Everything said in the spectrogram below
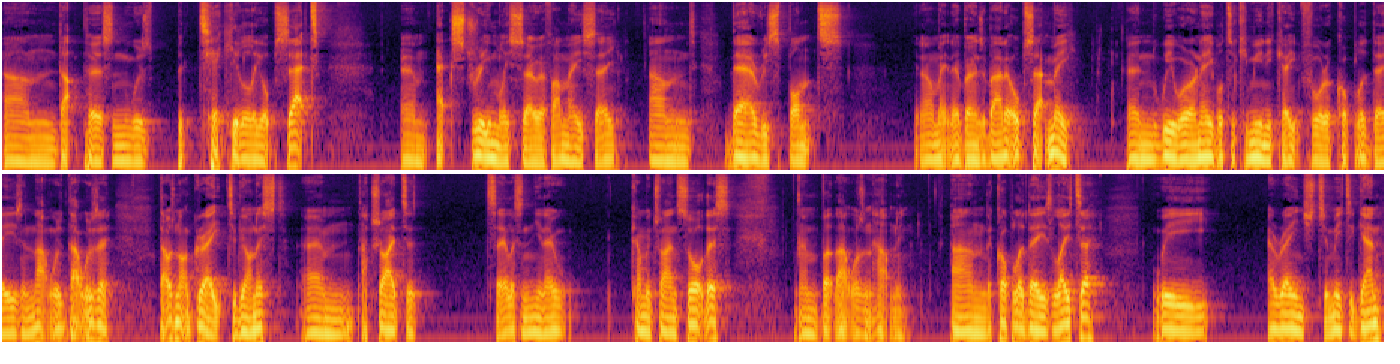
And that person was particularly upset, um, extremely so, if I may say. And their response, you know, make no bones about it, upset me and we were unable to communicate for a couple of days, and that was that was a that was not great to be honest. Um, I tried to say, listen, you know, can we try and sort this? Um, but that wasn't happening. And a couple of days later, we arranged to meet again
